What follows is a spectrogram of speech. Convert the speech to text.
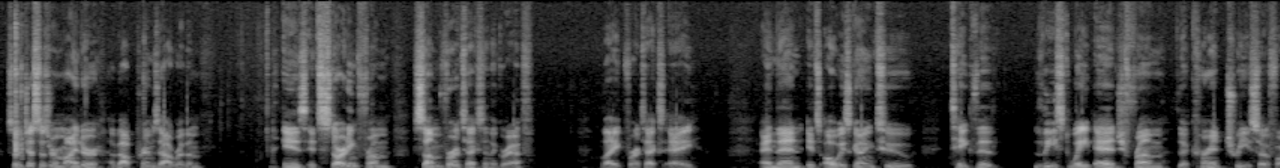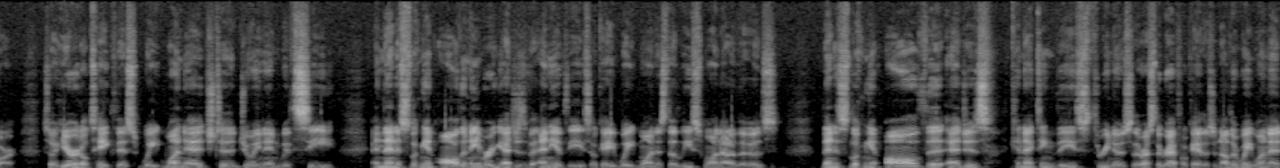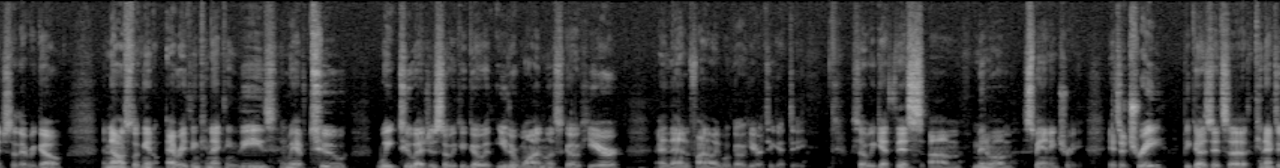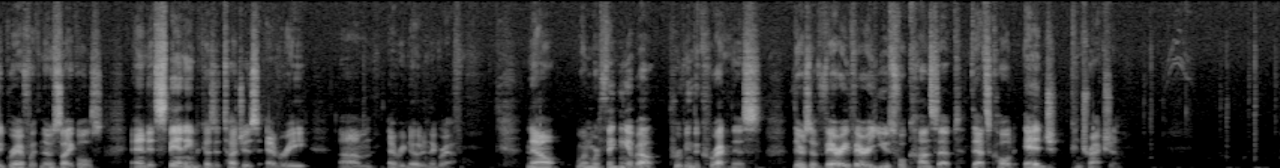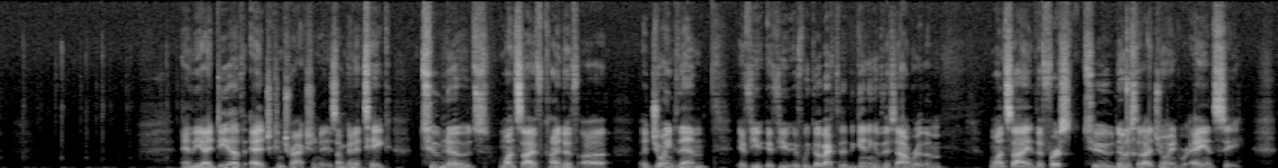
So just as a reminder about Prim's algorithm, is it's starting from some vertex in the graph, like vertex A, and then it's always going to take the least weight edge from the current tree so far. So here it'll take this weight 1 edge to join in with C, and then it's looking at all the neighboring edges of any of these. Okay, weight 1 is the least one out of those. Then it's looking at all the edges connecting these three nodes to the rest of the graph. Okay, there's another weight 1 edge, so there we go. And now it's looking at everything connecting these, and we have two weight 2 edges, so we could go with either one. Let's go here, and then finally we'll go here to get D. So we get this um, minimum spanning tree. It's a tree because it's a connected graph with no cycles, and it's spanning because it touches every, um, every node in the graph. Now, when we're thinking about proving the correctness, there's a very, very useful concept that's called edge contraction. And the idea of edge contraction is I'm going to take two nodes, once I've kind of uh, joined them, if you if you if we go back to the beginning of this algorithm, once I the first two nodes that I joined were A and C.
